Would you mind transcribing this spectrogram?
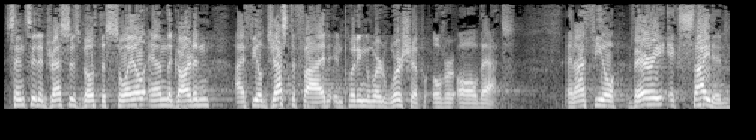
since it addresses both the soil and the garden, I feel justified in putting the word worship over all that. And I feel very excited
